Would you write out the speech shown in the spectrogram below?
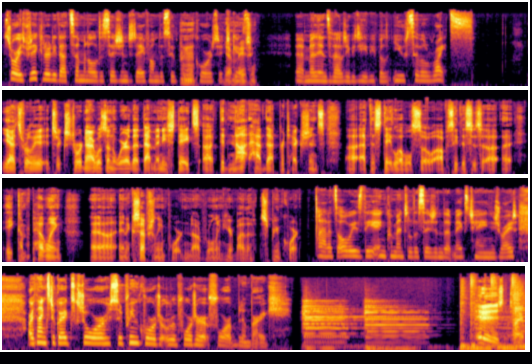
stories, particularly that seminal decision today from the Supreme mm. Court, which yeah, gives. Uh, millions of LGBT people new civil rights. Yeah, it's really it's extraordinary. I wasn't aware that that many states uh, did not have that protections uh, at the state level. So obviously, this is a, a, a compelling uh, and exceptionally important uh, ruling here by the Supreme Court. And it's always the incremental decision that makes change, right? Our thanks to Greg Stohr, Supreme Court reporter for Bloomberg. It is time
